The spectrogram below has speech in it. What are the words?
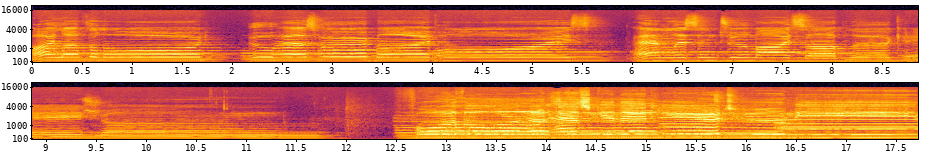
I love the Lord who has heard my voice and listen to my supplication. For the Lord has given ear to me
